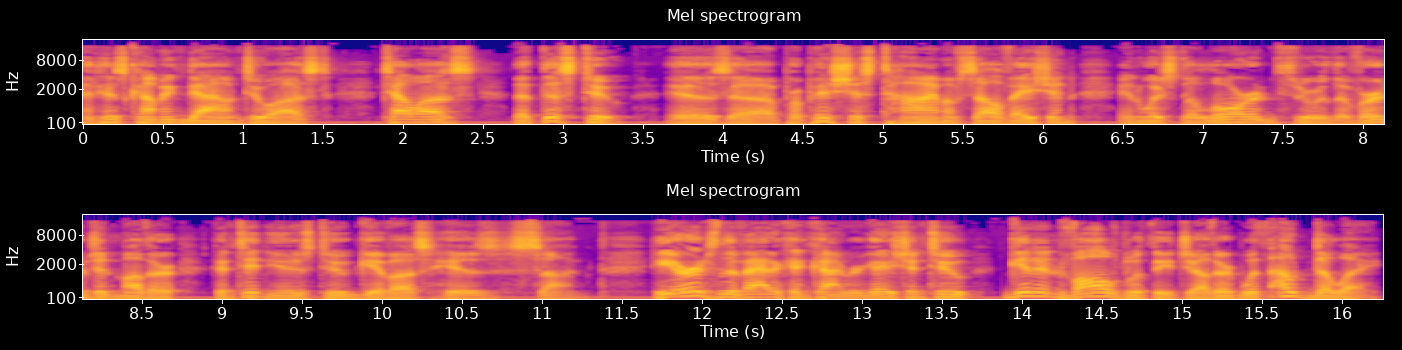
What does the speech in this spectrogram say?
and his coming down to us tell us that this too is a uh, propitious time of salvation in which the Lord, through the Virgin Mother, continues to give us his Son. He urged the Vatican congregation to get involved with each other without delay,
